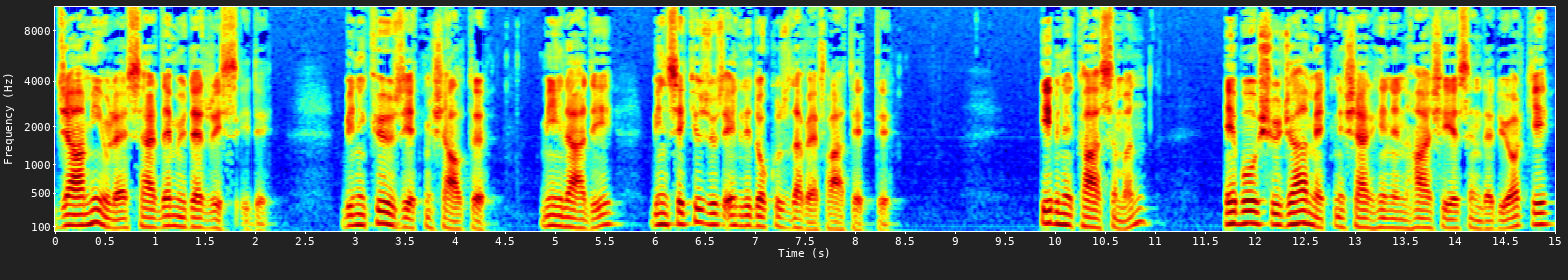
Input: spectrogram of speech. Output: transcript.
Camiül Eser'de müderris idi. 1276 miladi 1859'da vefat etti. İbni Kasım'ın Ebu Şüca metni şerhinin haşiyesinde diyor ki:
